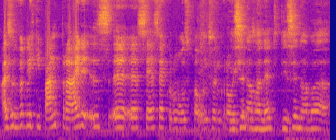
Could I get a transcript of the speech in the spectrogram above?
Also wirklich die Bandbreite ist äh, äh sehr, sehr groß bei unseren Kräutern. Die sind aber nett, die sind aber,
